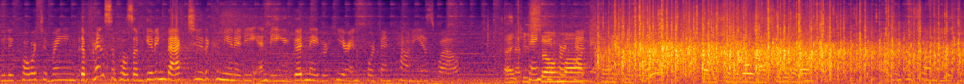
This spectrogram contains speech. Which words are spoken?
We look forward to bringing the principles of giving back to the community and being a good neighbor here in Fort Bend County as well. Thank So you thank so you for much. coming. Thank you. Commissioner Rose, ask you to help. Thank you so much for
